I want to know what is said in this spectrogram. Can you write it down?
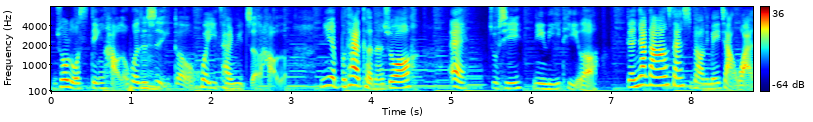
你说螺丝钉好了，或者是一个会议参与者好了，你也不太可能说，哎、主席你离题了。人家刚刚三十秒你没讲完，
